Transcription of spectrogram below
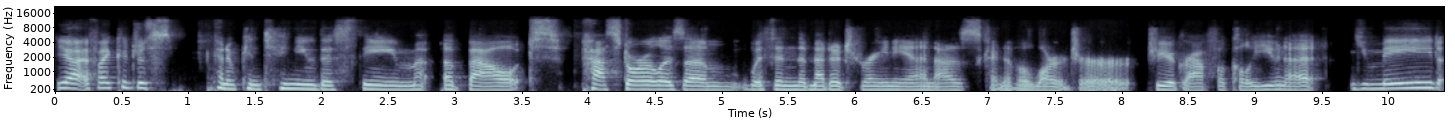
Yeah, if I could just kind of continue this theme about pastoralism within the Mediterranean as kind of a larger geographical unit, you made,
